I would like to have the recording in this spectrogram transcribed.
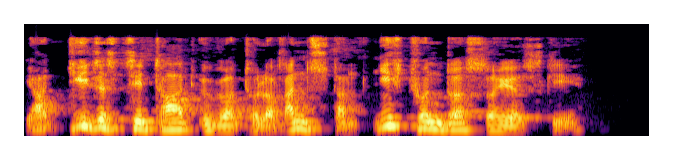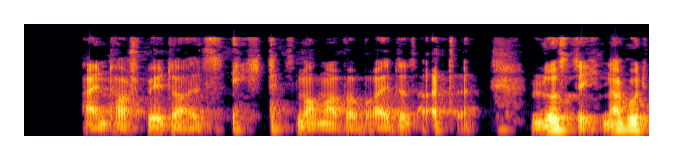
Ja, dieses Zitat über Toleranz stammt nicht von Dostoevsky. Einen Tag später, als ich das nochmal verbreitet hatte. Lustig, na gut.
